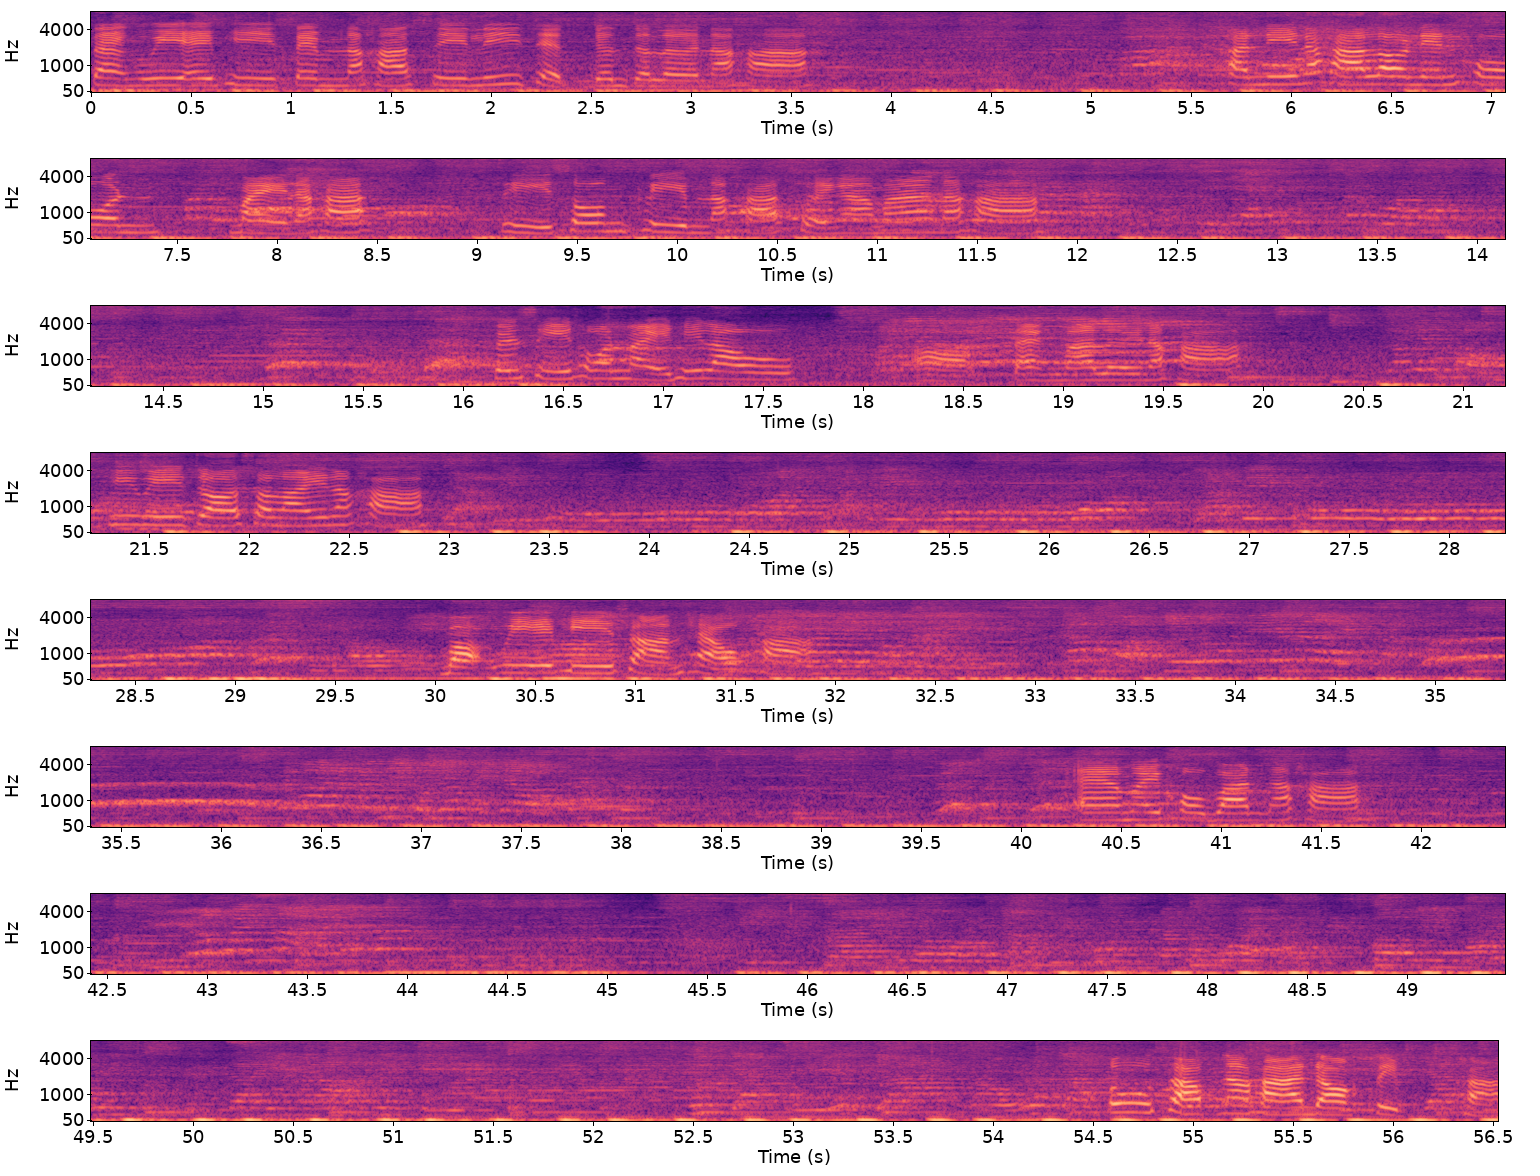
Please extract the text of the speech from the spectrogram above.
แต่ง VIP เต็มนะคะ ซีรีส์ 7 เดือนเจริญนะคะ คันนี้นะคะเราเน้นโทนใหม่นะคะ สีส้มครีมนะคะ สวยงามมากนะคะ สีโทนใหม่ที่เราแต่งมาเลยนะคะ ทีวีจอสไลด์นะคะเบาะ VIP 3 แถวค่ะ แอร์ไมโครบัสนะคะ ตู้ซับนะคะ ดอกสิบค่ะ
